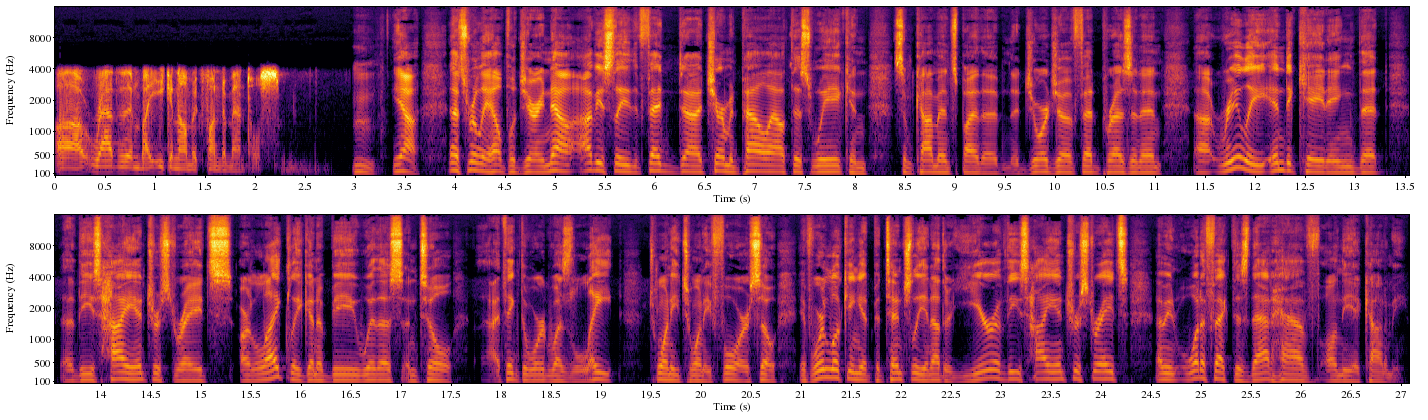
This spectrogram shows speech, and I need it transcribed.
uh, rather than by economic fundamentals. Mm, yeah, that's really helpful, Jerry. Now, obviously, the Fed uh, Chairman Powell out this week, and some comments by the, the Georgia Fed president, uh, really indicating that uh, these high interest rates are likely going to be with us until I think the word was late 2024. So, if we're looking at potentially another year of these high interest rates, I mean, what effect does that have on the economy?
